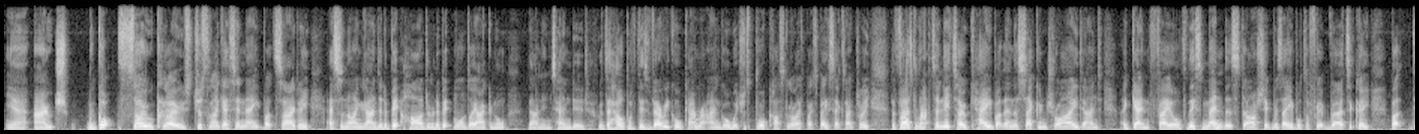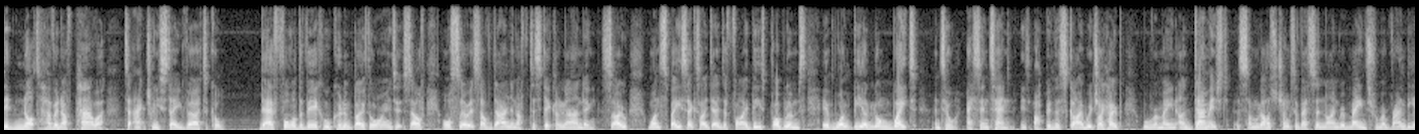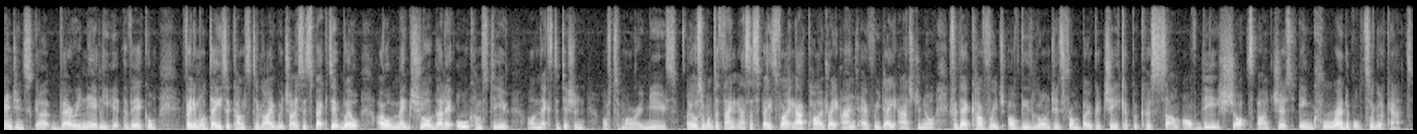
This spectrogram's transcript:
yeah, ouch. We got so close, just like SN8, but sadly SN9 landed a bit harder and a bit more diagonal than intended. With the help of this very cool camera angle, which was broadcast live by SpaceX actually, the first Raptor lit okay, but then the second tried and again failed. This meant that Starship was able to flip vertically, but did not have enough power to actually stay vertical. Therefore, the vehicle couldn't both orient itself or slow itself down enough to stick a landing. So, once SpaceX identified these problems, it won't be a long wait until SN10 is up in the sky, which I hope will remain undamaged as some large chunks of SN9 remains from around the engine skirt very nearly hit the vehicle. If any more data comes to light, which I suspect it will, I will make sure that it all comes to you on next edition of Tomorrow News. I also want to thank NASA Spaceflight Lab Padre and Everyday Astronaut for their coverage of these launches from Boca Chica because some of these shots are just incredible to look at.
